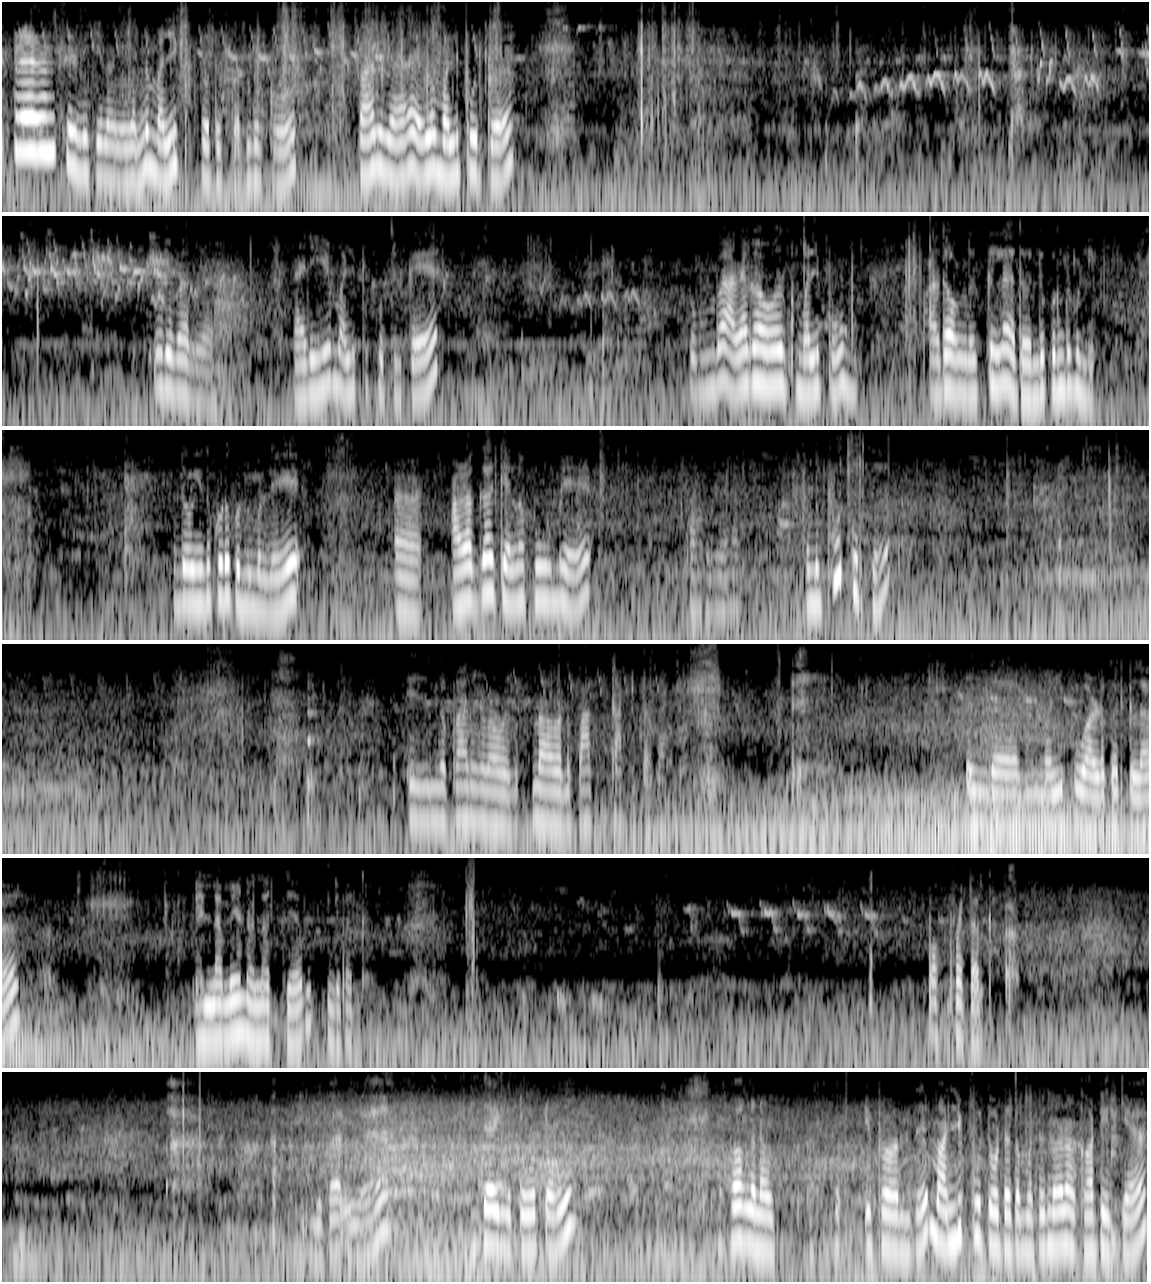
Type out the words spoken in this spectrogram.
Hi friends இன்றைக்கி நாங்கள் வந்து மல்லிகைப்பூ தோட்டத்துக்கு வந்திருக்கோம். பாருங்க எவ்வளோ மல்லிகைப்பூ இருக்கு. இங்கே பாருங்க நிறைய மல்லிகைப்பூ பூத்துருக்கு. ரொம்ப அழகாகவும் இருக்கு மல்லிகைப்பூ அது அங்கே இருக்குல்ல அது வந்து குண்டுமல்லி. இதோ இது கூட குண்டுமல்லி. அழகாக இருக்க எல்லா பூவுமே. பாருங்க. ஒன்று பூத்திருக்கு இங்கே பாருங்க நான் ஒண்ணு- நான் ஒன்று பார்த்து காட்டுப்பேன் இந்த மல்லிப்பூ அழகாக இருக்குல்ல எல்லாமே நல்லா இருக்கு இங்கே பாருங்க. பர்ஃபெக்டாக இருக்கு. இங்கே பாருங்க. இதான் எங்கள் தோட்டம். வாங்க நான் இப்போ வந்து மல்லிப்பூ தோட்டத்தை மட்டும்தான் நான் காட்டியிருக்கேன்.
